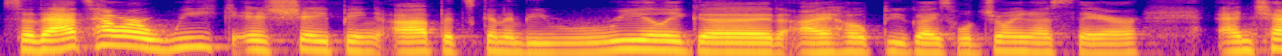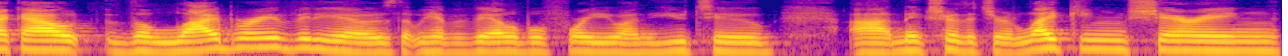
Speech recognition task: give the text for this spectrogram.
So that's how our week is shaping up. It's going to be really good. I hope you guys will join us there and check out the library of videos that we have available for you on YouTube. Uh, make sure that you're liking, sharing,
